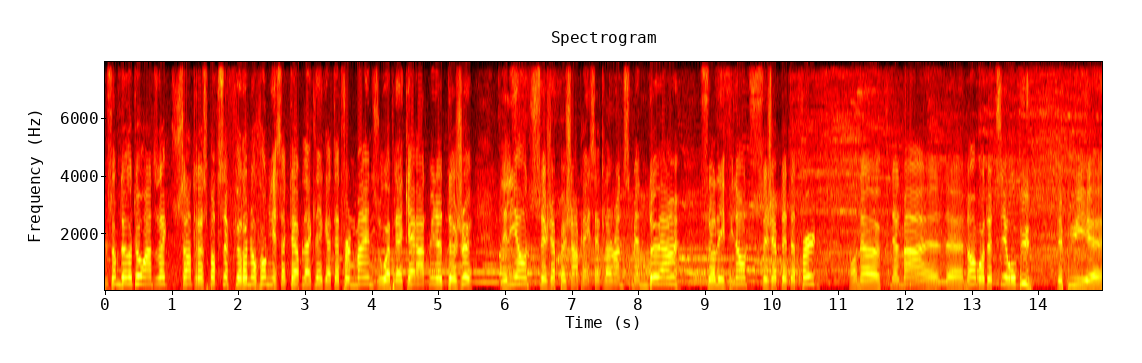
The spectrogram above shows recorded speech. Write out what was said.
Nous sommes de retour en direct du centre sportif Renaud Fournier, secteur Black Lake à Thetford Mines, où après 40 minutes de jeu, les Lions du cégep Champlain-Saint-Laurent se mènent 2 à 1 sur les filons du cégep de Thetford. On a finalement euh, le nombre de tirs au but depuis le euh,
